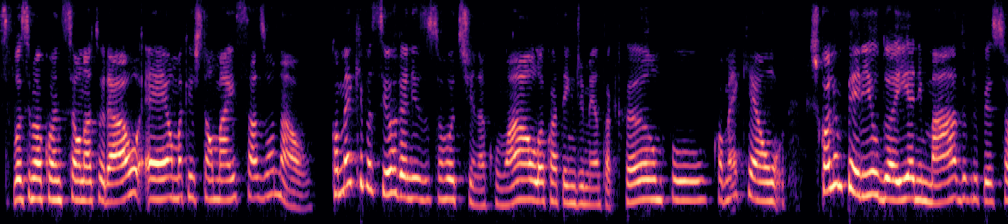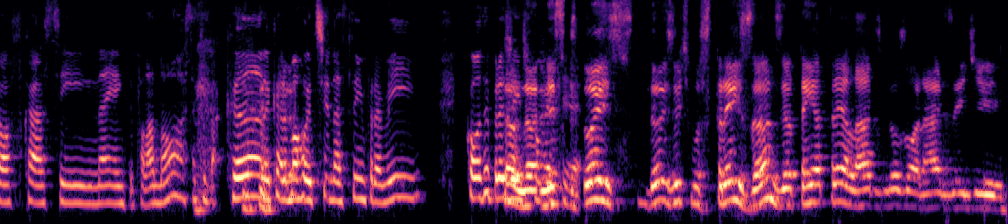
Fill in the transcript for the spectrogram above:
se fosse uma condição natural, é uma questão mais sazonal. Como é que você organiza a sua rotina? Com aula, com atendimento a campo? Como é que é um. Escolhe um período aí animado para o pessoal ficar assim, né? Falar, nossa, que bacana, quero uma rotina assim para mim. Conta para gente. Não, como nesses é é. dois, dois últimos três anos, eu tenho atrelado os meus horários aí de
